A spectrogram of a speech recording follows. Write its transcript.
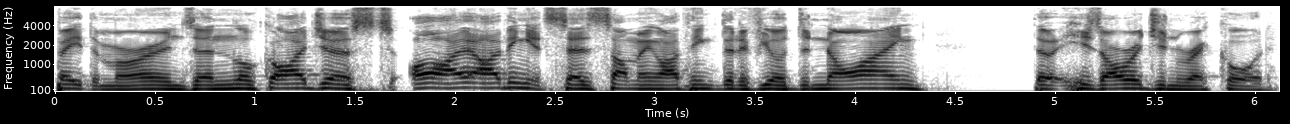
beat the Maroons. And look, I just, I, I think it says something. I think that if you're denying the, his origin record,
